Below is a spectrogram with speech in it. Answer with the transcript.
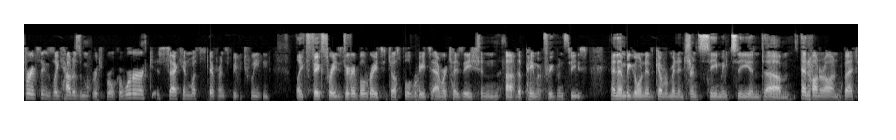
first things like how does a mortgage broker work? Second, what's the difference between like fixed rates, variable rates, adjustable rates, amortization, uh, the payment frequencies, and then we go into the government insurance, CMHC, and um, and on and on. But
